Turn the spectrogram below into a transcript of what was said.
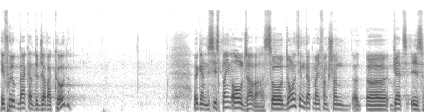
If we look back at the Java code, again, this is plain old Java. So the only thing that my function uh, uh, gets is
